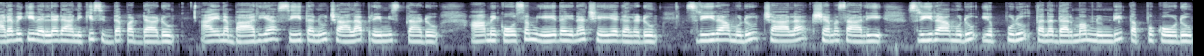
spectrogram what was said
అడవికి వెళ్ళడానికి సిద్ధపడ్డాడు. ఆయన భార్య సీతను చాలా ప్రేమిస్తాడు. ఆమె కోసం ఏదైనా చేయగలడు. శ్రీరాముడు చాలా క్షమశాలి. శ్రీరాముడు ఎప్పుడు తన ధర్మం నుండి తప్పుకోడు.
